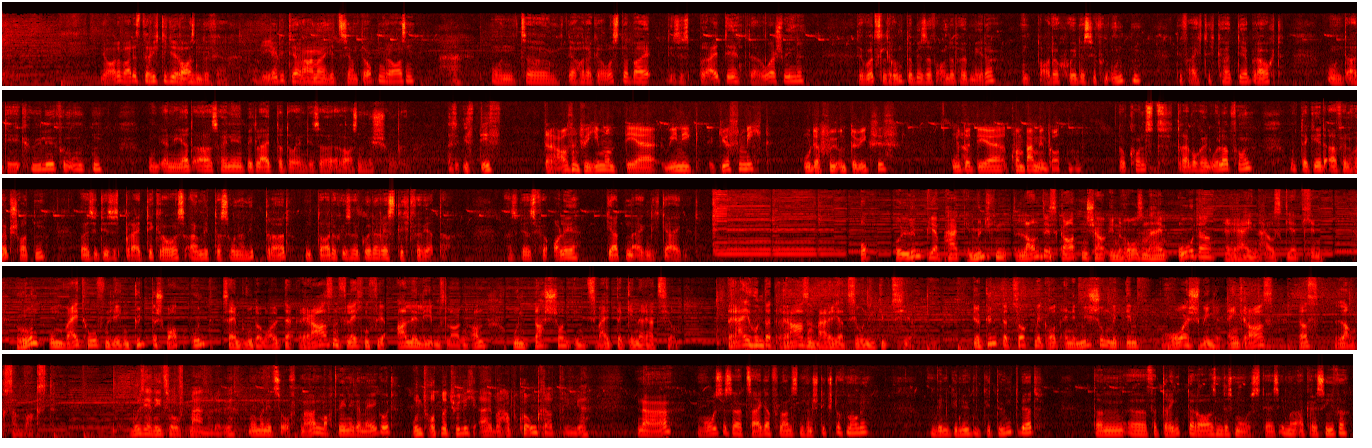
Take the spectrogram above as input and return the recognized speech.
Ja, da war das der richtige Rasen dafür. Ein mediterraner Hitze- und Trockenrasen. Und äh, der hat ein Gras dabei, dieses breite, der Rohrschwingel, der wurzelt runter bis auf anderthalb Meter. Und dadurch holt er sich von unten die Feuchtigkeit, die er braucht. Und auch die Kühle von unten. Und ernährt auch seine Begleiter da in dieser Rasenmischung drin. Also ist das der Rasen für jemand, der wenig gießen möchte oder viel unterwegs ist oder der keinen Baum im Garten hat? Da kannst du drei Wochen in Urlaub fahren und der geht auch für den Halbschatten, weil sich dieses breite Gras auch mit der Sonne mittraut und dadurch ist er ein guter Restlichtverwerter. Also der ist für alle Gärten eigentlich geeignet. Ob Olympiapark in München, Landesgartenschau in Rosenheim oder Reihenhausgärtchen. Rund um Weidhofen legen Günter Schwab und sein Bruder Walter Rasenflächen für alle Lebenslagen an und das schon in zweiter Generation. 300 Rasenvariationen gibt's hier. Der Günther zeigt mir gerade eine Mischung mit dem Rohrschwingel, ein Gras, das langsam wächst. Muss ja nicht so oft machen, oder wie? Muss man nicht so oft machen, macht weniger Mähgut. Und hat natürlich auch überhaupt kein Unkraut drin, gell? Nein, Moos ist eine Zeigerpflanzen für den Stickstoffmangel. Und wenn genügend gedüngt wird, dann äh, verdrängt der Rasen das Moos. Der ist immer aggressiver.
